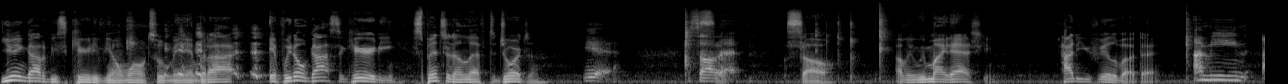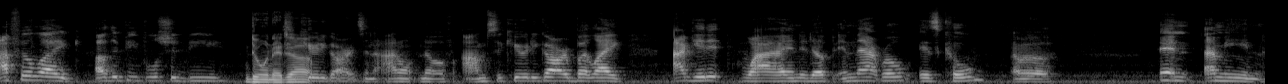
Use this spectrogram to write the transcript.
You ain't gotta be security if you don't want to, man. But I, if we don't got security, Spencer done left to Georgia. Yeah. I saw So- that. So, I mean, we might ask you. How do you feel about that? I mean, I feel like other people should be Doing their job? security guards, and I don't know if I'm security guard, but like, I get it. Why I ended up in that role is cool. Uh, and I mean,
